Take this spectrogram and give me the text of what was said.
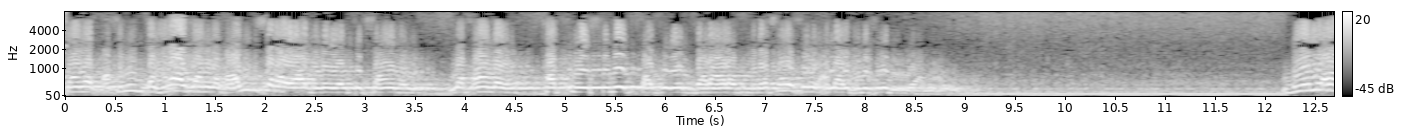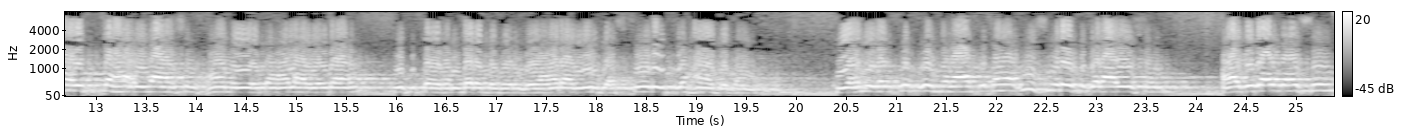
شان قطعی بہما زن غالب سرا یاد نہیں کہ شان مقام قطعی سلوک قطعی دلالت مرسل سے عمل بھی دین آیتها الله سبحانه وتعالى ولا پیغمبر بزرگوارا یہ دستور جہاد بن۔ یعنی رسول المنافقان اس صورت جلائشن آجدار رسول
